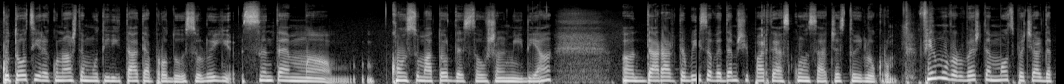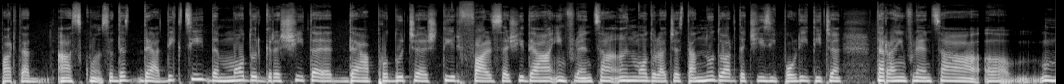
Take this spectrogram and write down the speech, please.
Cu toții recunoaștem utilitatea produsului, suntem uh, consumatori de social media, Uh, dar ar trebui să vedem și partea ascunsă a acestui lucru. Filmul vorbește în mod special de partea ascunsă, de, de adicții, de moduri greșite de a produce știri false și de a influența în modul acesta nu doar decizii politice, dar a influența uh,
